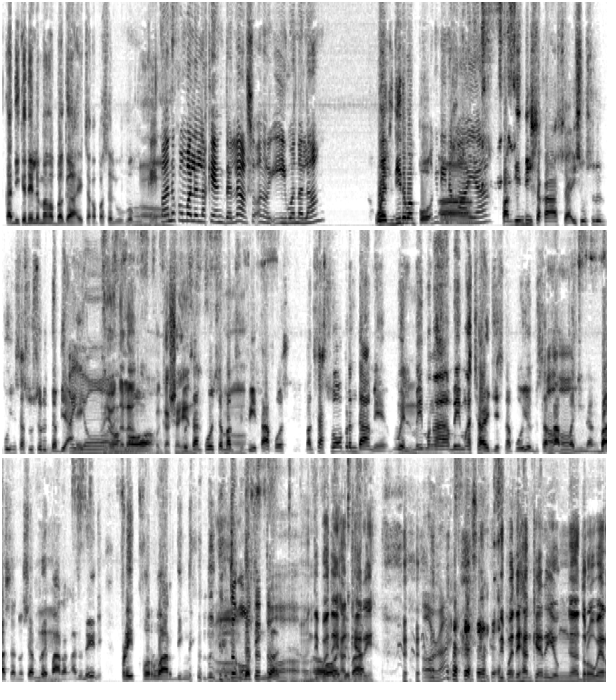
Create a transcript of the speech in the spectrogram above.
kani-kanilang mga bagahe at pasalubong. Okay. Oo. Paano kung malalaki ang dala? So ano, iiwan na lang? Well, hindi naman po. Pag hindi na Ah, kaya? Pag hindi siya kasya, isusunod po yung sa susunod na biyahe. Ayun. Ayun na lang, Oo. pagkasyahin. Kung saan po siya Oo. mag-fit. Tapos, pag sa sobrang dami, well, Mm. may mga may mga charges na po yun sa Oo. company ng bus. Ano? Siyempre, Mm. parang ano na yun eh, freight forwarding na yun. Oo. Totoo, dating totoo. nun. oo. Hindi Oo, pwede hand carry. Alright. Hindi pwede hand carry yung ah, drawer.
